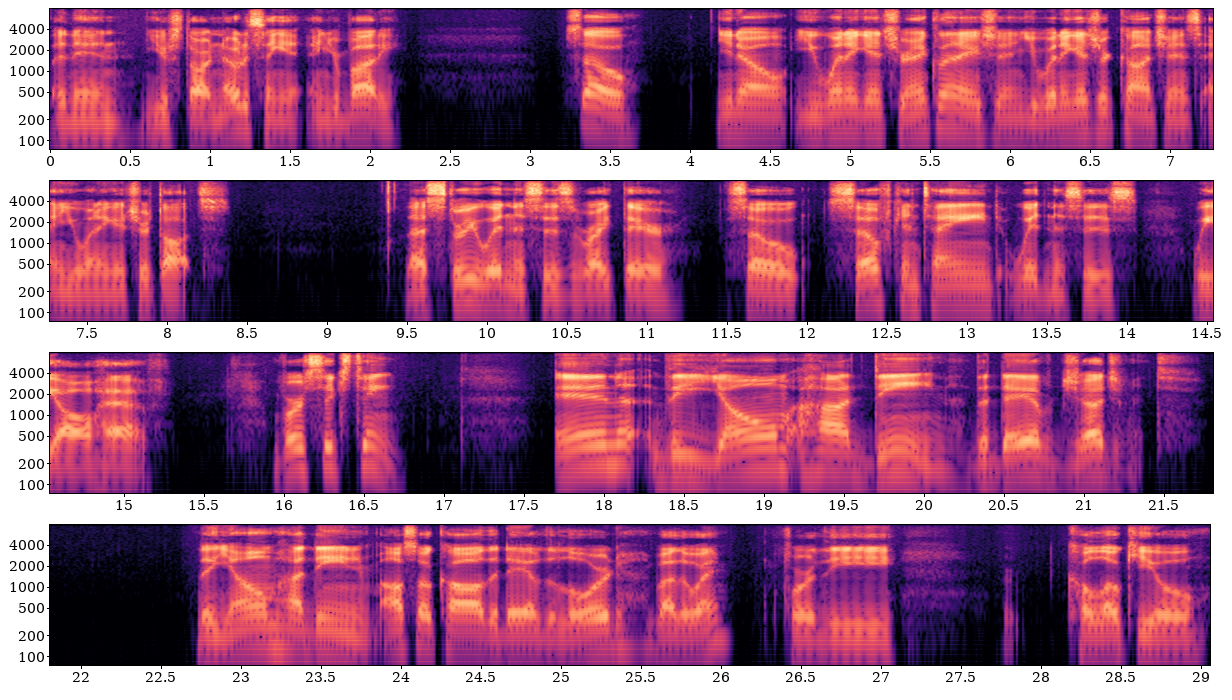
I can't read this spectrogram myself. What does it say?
and then you start noticing it in your body. So, you know, you went against your inclination, you went against your conscience, and you went against your thoughts. That's three witnesses right there. So, self contained witnesses we all have. Verse 16 In the Yom Hadin, the day of judgment, the Yom Hadin, also called the Day of the Lord, by the way, for the colloquial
